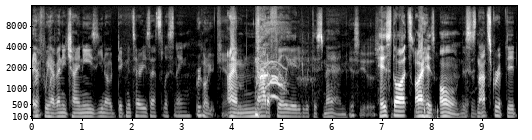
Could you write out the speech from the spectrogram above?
if we have any Chinese, you know, dignitaries that's listening, We're gonna get canceled. I am not affiliated with this man. Yes, he is. His thoughts are his own. This is not scripted.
